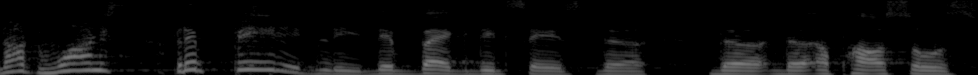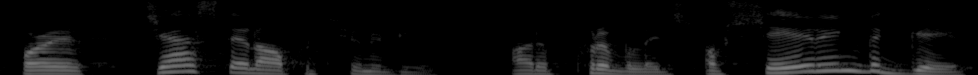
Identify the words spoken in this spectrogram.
not once, repeatedly, they begged, it says, the, the, the apostles for just an opportunity or a privilege of sharing the gift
